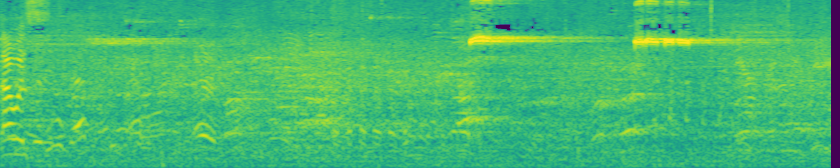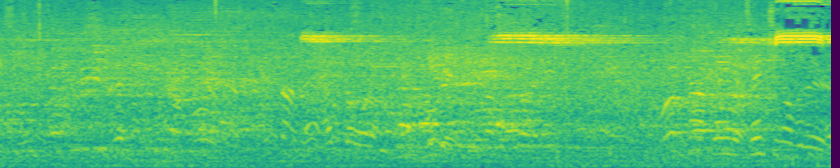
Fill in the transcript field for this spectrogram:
That was. Not paying attention over there.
